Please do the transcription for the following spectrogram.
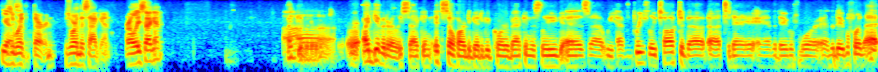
Yes. Is he worth a third? He's worth a second. Early second? I'd give it early, or I'd give it early second. It's so hard to get a good quarterback in this league, as uh, we have briefly talked about uh, today and the day before and the day before that.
